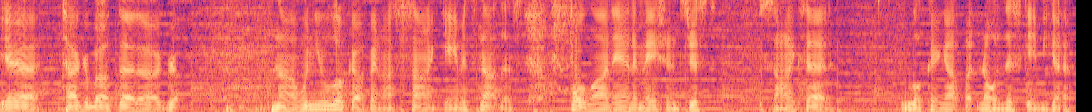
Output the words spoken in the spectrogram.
yeah, talk about that, uh, No, when you look up in a Sonic game, it's not this full-on animation, it's just Sonic's head looking up. But no, in this game, you gotta,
